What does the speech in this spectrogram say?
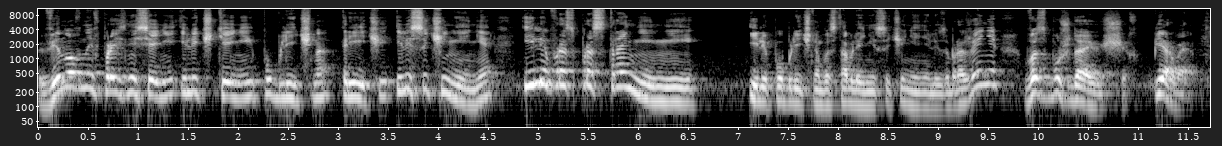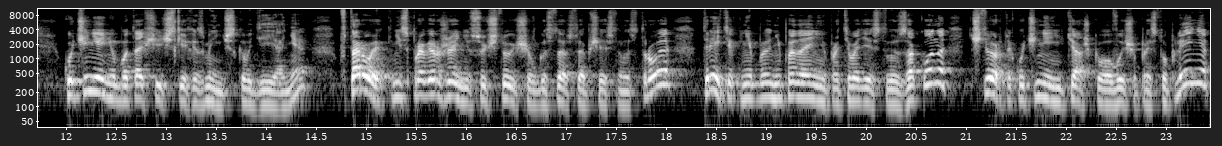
виновный в произнесении или чтении публично речи или сочинения или в распространении или публичном выставлении сочинения или изображения, возбуждающих. Первое. К учинению бытовщических изменнического деяния. Второе. К неспровержению существующего в государстве общественного строя. Третье. К неподанию противодействию закона. Четвертое. К учинению тяжкого выше преступления.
